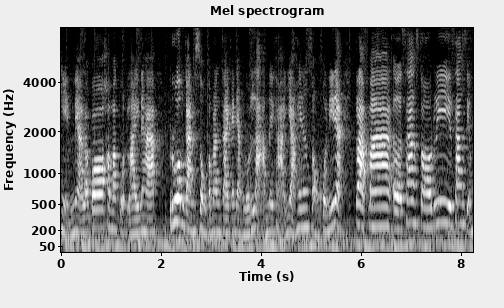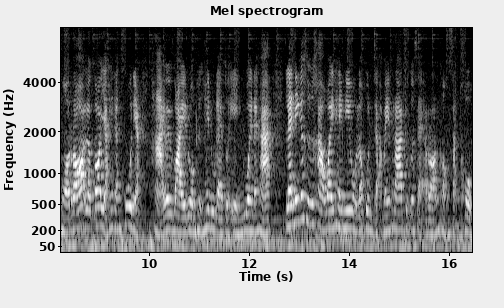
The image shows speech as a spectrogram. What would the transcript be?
เห็นเนี่ยแล้วก็เข้ามากดไลค์นะคะ ร่วมกันส่งกำลังใจกันอย่างล้นหลามเลยค่ะ อยากให้ทั้งสองคนนี้เนี่ยกลับมาเออสร้างสตอรี่สร้างเสียงหัวเราะ แล้วก็อยากให้ทั้งคู่เนี่ยหายไวๆรวมถึงให้ดูแลตัวเองด้วยนะคะ และนี่ก็คือข่าวไวไทยนิวแล้วคุณจะไม่พลาดทุกกระแสร้อนของสังคม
